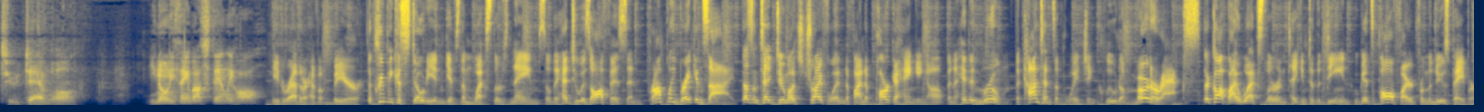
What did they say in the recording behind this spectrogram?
Too damn long. You know anything about Stanley Hall? He'd rather have a beer. The creepy custodian gives them Wexler's name, so they head to his office and promptly break inside. Doesn't take too much trifling to find a parka hanging up in a hidden room, the contents of which include a murder axe. They're caught by Wexler and taken to the dean, who gets Paul fired from the newspaper.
